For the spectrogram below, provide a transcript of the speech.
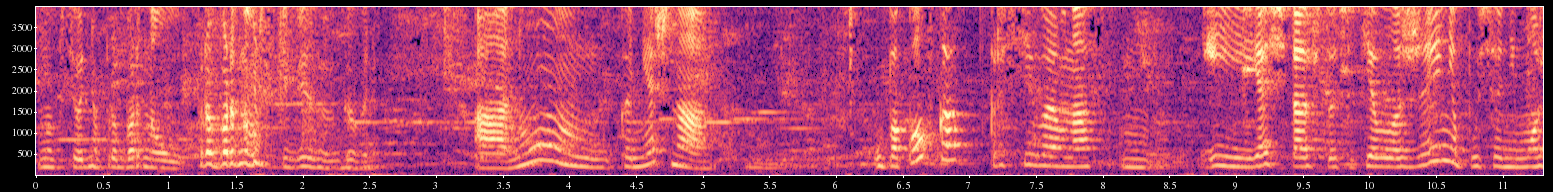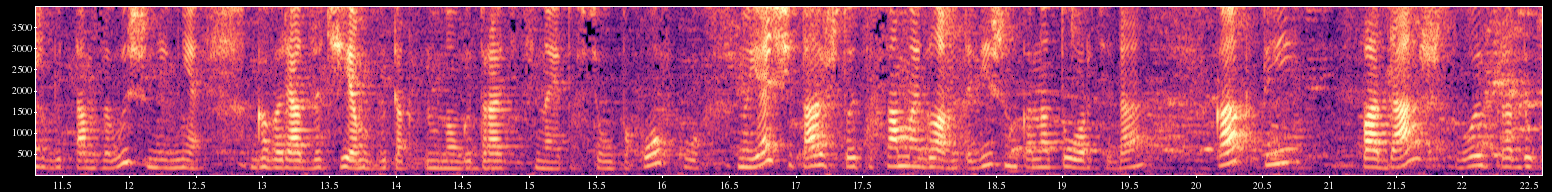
Мы сегодня про Барнаул, про барнаульский бизнес говорим. А, ну, конечно, упаковка красивая у нас. И я считаю, что это те вложения, пусть они, может быть, там завышенные, мне говорят, зачем вы так много тратите на эту всю упаковку. Но я считаю, что это самое главное, это вишенка на торте, да. Как ты подашь свой продукт,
